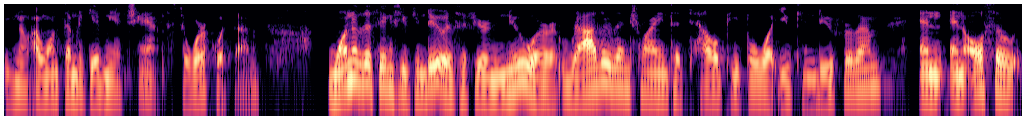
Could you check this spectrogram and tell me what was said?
you know, I want them to give me a chance to work with them. One of the things you can do is if you're newer, rather than trying to tell people what you can do for them, and, and also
